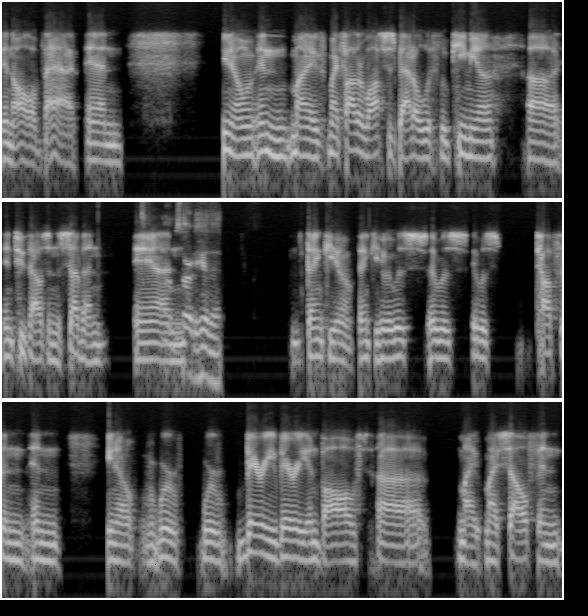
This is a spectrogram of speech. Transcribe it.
and all of that. And you know and my my father lost his battle with leukemia uh, in 2007 and I'm sorry to hear that. Thank you. Thank you. It was it was it was tough and and you know we're we're very very involved uh, my myself and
